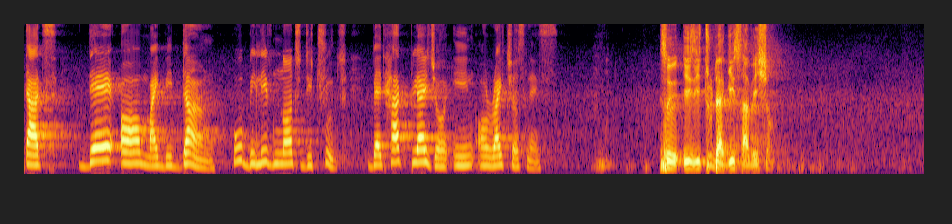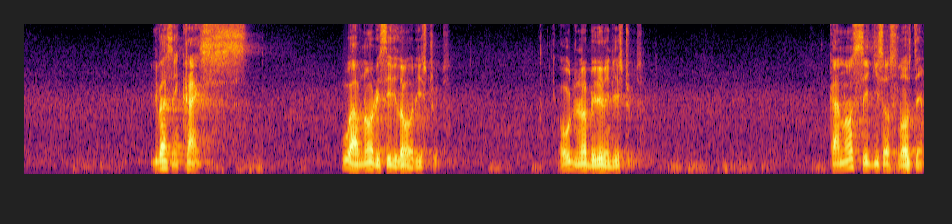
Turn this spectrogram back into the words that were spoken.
that they all might be damned who believe not the truth, but had pleasure in unrighteousness. So is it true that gives salvation? Believers in Christ who have not received the love of this truth, or who do not believe in this truth, cannot say Jesus loves them.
